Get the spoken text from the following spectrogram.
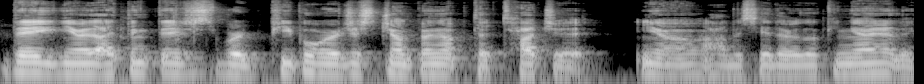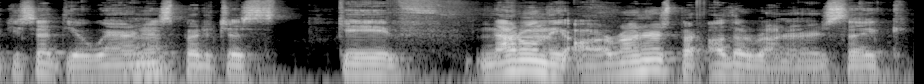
they you know i think they just were people were just jumping up to touch it you know obviously they're looking at it like you said the awareness Mm-hmm. but it just gave not only our runners but other runners like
